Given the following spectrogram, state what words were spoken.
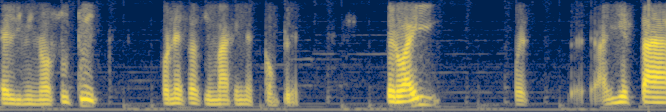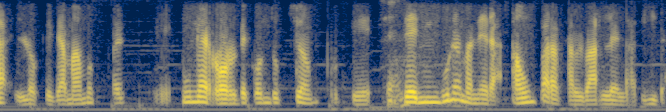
eliminó su tweet con esas imágenes completas. Pero ahí, pues, ahí está lo que llamamos pues, eh, un error de conducción, porque de ninguna manera, aún para salvarle la vida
